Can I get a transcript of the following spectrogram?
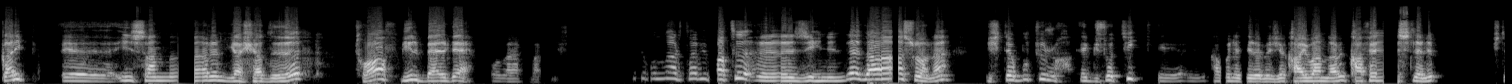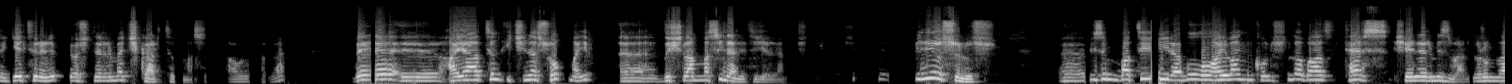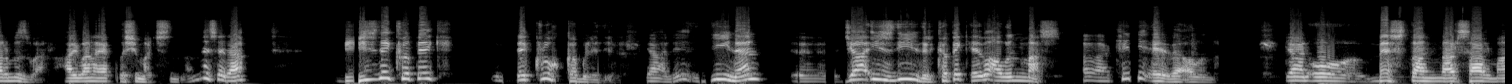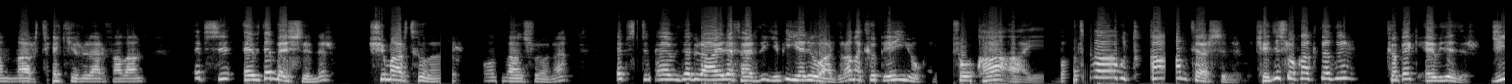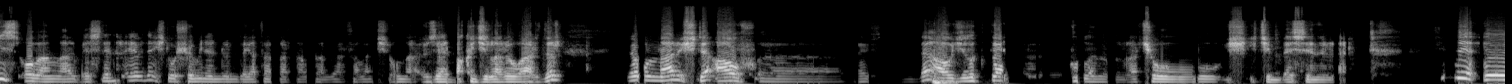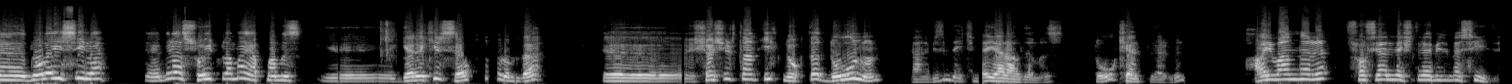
garip e, insanların yaşadığı tuhaf bir belde olarak bakmıştır. Şimdi bunlar tabii Batı e, zihninde daha sonra işte bu tür egzotik e, kabul edilebilecek hayvanların kafeslenip işte getirilip gösterilme çıkartılması Avrupa'da ve e, hayatın içine sokmayıp e, dışlanmasıyla neticelenmiştir. Şimdi biliyorsunuz bizim Batı ile bu hayvan konusunda bazı ters şeylerimiz var, durumlarımız var hayvana yaklaşım açısından. Mesela bizde köpek mekruh kabul edilir. Yani dinen e, caiz değildir. Köpek eve alınmaz. Ama kedi eve alınır. Yani o mestanlar, sarmanlar, tekirler falan hepsi evde beslenir, şımartılır ondan sonra. Hepsinin evde bir aile ferdi gibi yeri vardır ama köpeğin yoktur. Sokağa ait. Batı'da bu tam tersidir. Kedi sokaktadır, köpek evdedir. Cins olanlar beslenir evde. İşte o şöminenin önünde yatarlar, kalkarlar falan. İşte onlara özel bakıcıları vardır. Ve bunlar işte av e, avcılıkta kullanılırlar. Çoğu bu iş için beslenirler. Şimdi e, dolayısıyla e, biraz soyutlama yapmamız e, gerekirse bu durumda e, şaşırtan ilk nokta Doğu'nun yani bizim de içinde yer aldığımız Doğu kentlerinin hayvanları sosyalleştirebilmesiydi.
